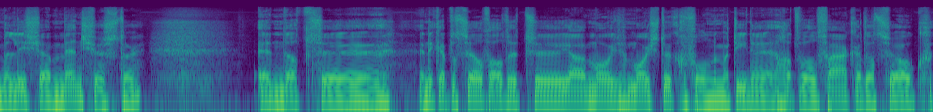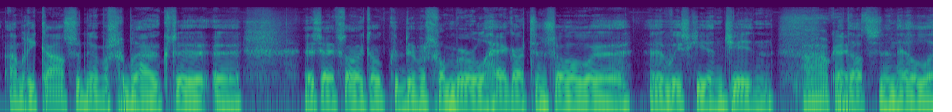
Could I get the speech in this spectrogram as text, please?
Melissa Manchester. En dat. en ik heb dat zelf altijd ja, een mooi, mooi stuk gevonden. Martine had wel vaker dat ze ook Amerikaanse nummers gebruikte. eh, ze heeft ooit ook nummers van Merle Haggard en zo, Whiskey and Gin. ah, oké. En Dat is een heel.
